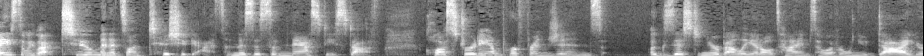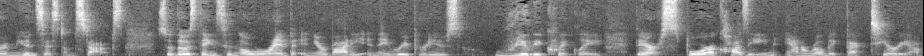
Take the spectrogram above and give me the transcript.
Hey, so we've got two minutes on tissue gas, and this is some nasty stuff. Clostridium perfringens exist in your belly at all times. However, when you die, your immune system stops. So those things can go rampant in your body and they reproduce really quickly. They are spore causing anaerobic bacteria.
